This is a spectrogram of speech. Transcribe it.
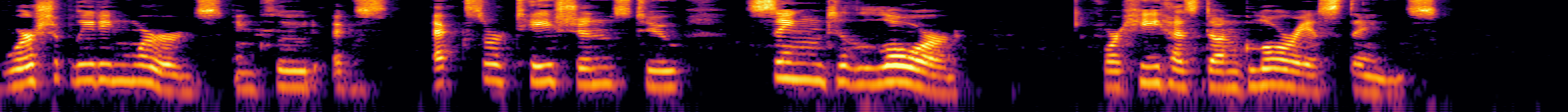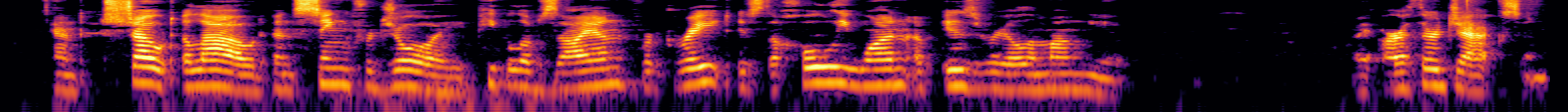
worship leading words include ex- exhortations to sing to the Lord, for he has done glorious things and shout aloud and sing for joy, people of Zion, for great is the Holy One of Israel among you. By Arthur Jackson.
